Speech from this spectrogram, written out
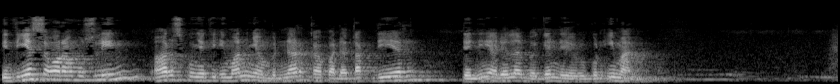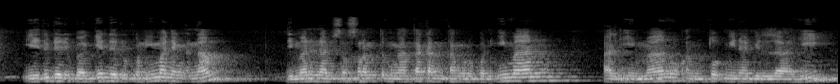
Intinya seorang muslim harus punya keimanan yang benar kepada takdir dan ini adalah bagian dari rukun iman. Yaitu dari bagian dari rukun iman yang enam di mana Nabi SAW itu mengatakan tentang rukun iman al-imanu antuk minabillahi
